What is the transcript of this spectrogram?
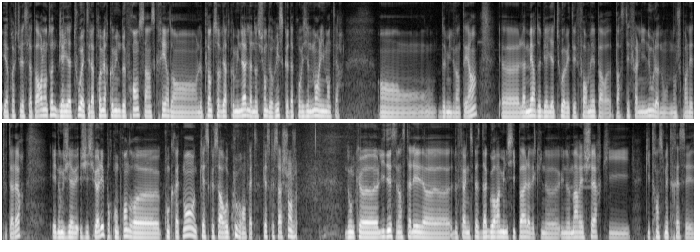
Et après, je te laisse la parole, Antoine. Biriatou a été la première commune de France à inscrire dans le plan de sauvegarde communal la notion de risque d'approvisionnement alimentaire. En 2021, euh, la maire de Biriatou avait été formée par, par Stéphane Linou, dont, je parlais tout à l'heure. Et donc j'y suis allé pour comprendre euh, concrètement qu'est-ce que ça recouvre en fait, qu'est-ce que ça change? Donc euh, l'idée c'est d'installer, euh, de faire une espèce d'agora municipale avec une, une maraîchère qui, qui transmettrait ses,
